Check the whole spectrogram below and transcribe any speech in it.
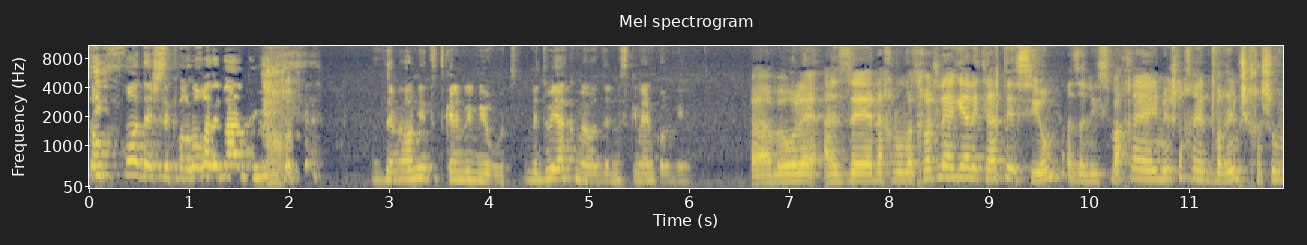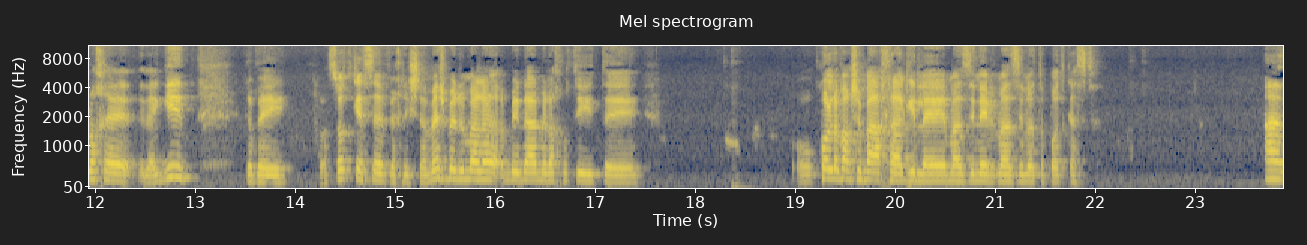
תוך חודש זה כבר לא רלוונטי. זה מאוד מתעדכן במהירות, מדויק מאוד, אני מסכימה עם כל מיני. אה, מעולה, אז uh, אנחנו מתחילות להגיע לקראת סיום, אז אני אשמח uh, אם יש לך דברים שחשוב לך להגיד לגבי לעשות כסף, איך להשתמש בבינה מלאכותית, אה, או כל דבר שבא לך להגיד למאזיני ומאזינות הפודקאסט. אז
